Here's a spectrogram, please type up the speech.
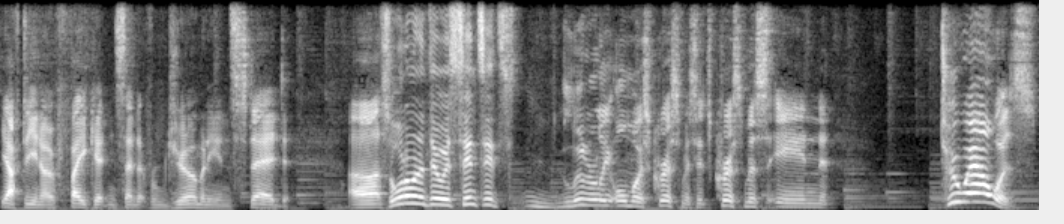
You have to, you know, fake it and send it from Germany instead. Uh, so what I'm going to do is, since it's literally almost Christmas, it's Christmas in two hours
